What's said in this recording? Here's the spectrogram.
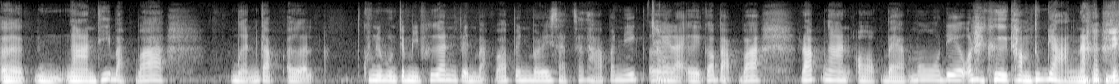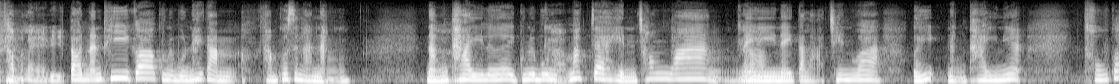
เอองานที่แบบว่าเหมือนกับเออคุณไปบูลจะมีเพื่อนเป็นแบบว่าเป็นบริษัทสถาปนิกเอครัยบอะไรเอยก็แบบว่ารับงานออกแบบโมเดลอะไรคือทำทุกอย่างนะพี่เล็กทำอะไรอะพี่ตอนนั้นพี่ก็คุณวิบุญให้ททำโฆษณาหนัง หนังไทยเลย คุณไพบูลย์ครับมักจะเห็นช่องว่างในครับในตลาดเช่นว่า เอ้ยหนังไทยเนี่ยเขาก็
